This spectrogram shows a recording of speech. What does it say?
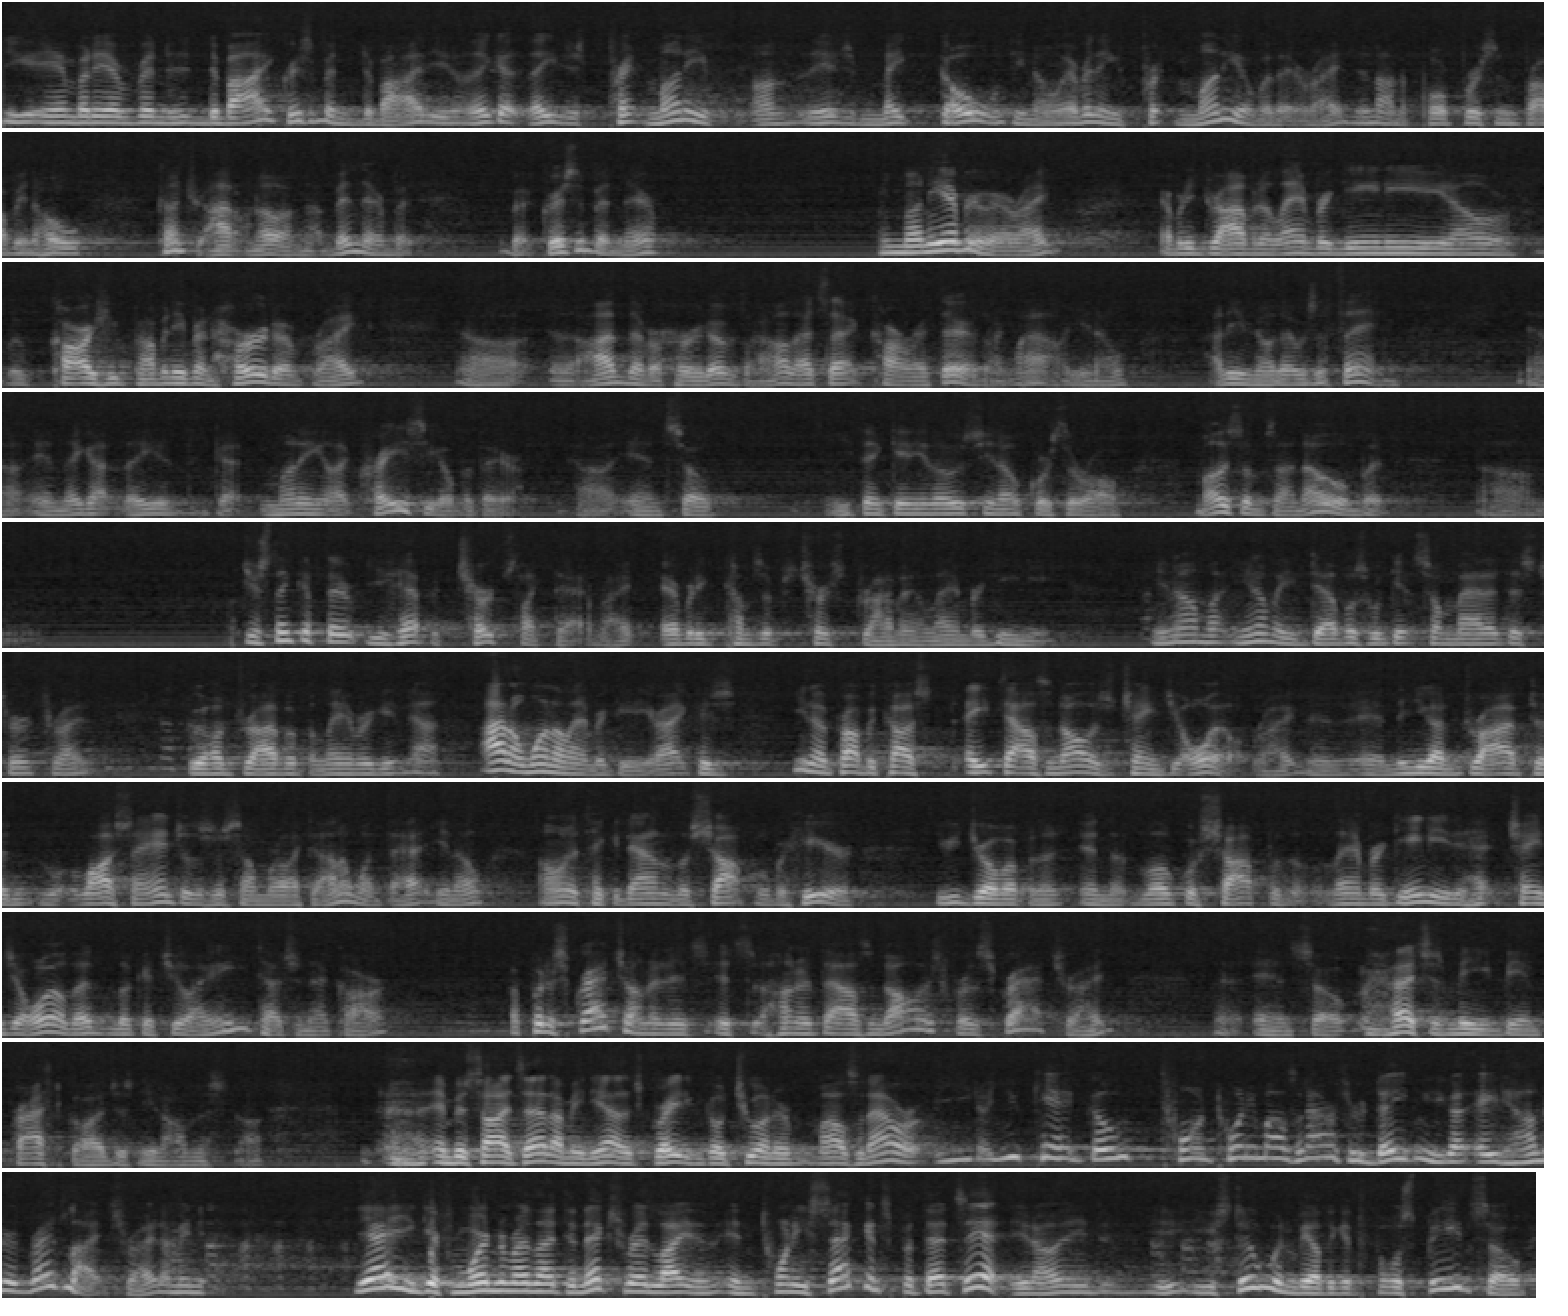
You, anybody ever been to Dubai? Chris has been to Dubai. You know, they got they just print money on. They just make gold. You know, everything's printing money over there, right? They're not a poor person probably in the whole country. I don't know. I've not been there, but but Chris has been there. Money everywhere, right? Everybody driving a Lamborghini. You know, cars you probably never heard of, right? Uh, I've never heard of. Like, oh, that's that car right there. Like, wow, you know, I didn't even know that was a thing. Uh, and they got they got money like crazy over there. Uh, and so, you think any of those? You know, of course, they're all Muslims I know, but um, just think if there, you have a church like that, right? Everybody comes up to church driving a Lamborghini. You know, you know how many devils would get so mad at this church, right? We all drive up a Lamborghini. Now, I don't want a Lamborghini, right? Because you know, it probably costs eight thousand dollars to change the oil, right? And, and then you got to drive to Los Angeles or somewhere like that. I don't want that, you know. I want to take it down to the shop over here. You drove up in the, in the local shop with a Lamborghini to change the oil. They'd look at you like, "Ain't touching that car." I put a scratch on it, it's, it's $100,000 for a scratch, right? And so that's just me being practical. I just, you know, I'm just, uh, and besides that, I mean, yeah, it's great. You can go 200 miles an hour. You know, you can't go 20 miles an hour through Dayton. You got 800 red lights, right? I mean, yeah, you can get from one red light to the next red light in, in 20 seconds, but that's it. You know, you, you, still wouldn't be able to get to full speed. So,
